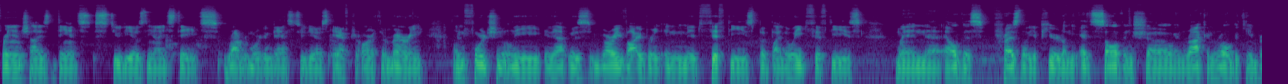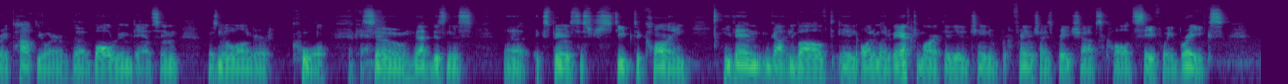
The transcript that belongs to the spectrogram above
franchise dance studios in the United States, Robert Morgan Dance Studios, after Arthur Murray. Unfortunately, that was very vibrant in the mid 50s, but by the late 50s, when uh, Elvis Presley appeared on the Ed Sullivan Show and rock and roll became very popular, the ballroom dancing was no longer cool. Okay. So that business uh, experienced a steep decline. he then got involved in automotive aftermarket. He had a chain of franchise brake shops called Safeway Brakes.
